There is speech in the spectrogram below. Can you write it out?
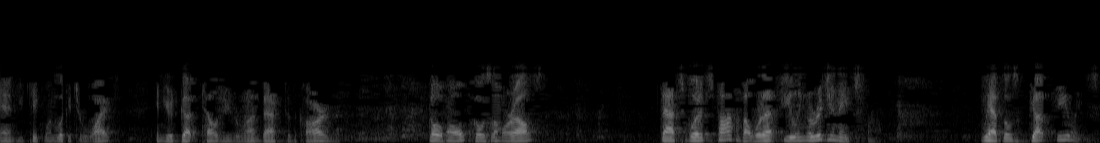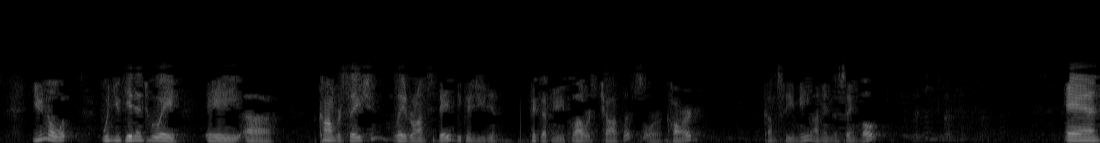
and you take one look at your wife and your gut tells you to run back to the car and go home, go somewhere else. That's what it's talking about, where that feeling originates from. We have those gut feelings. You know when you get into a a uh, conversation later on today because you didn't pick up any flowers, chocolates, or a card. Come see me. I'm in the same boat. And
